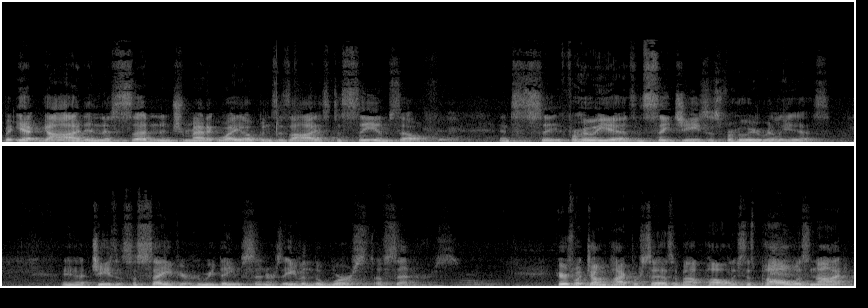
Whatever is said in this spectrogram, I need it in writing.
But yet, God, in this sudden and traumatic way, opens his eyes to see himself and to see for who he is and see Jesus for who he really is. Jesus, a Savior who redeems sinners, even the worst of sinners. Here's what John Piper says about Paul. He says, Paul was not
